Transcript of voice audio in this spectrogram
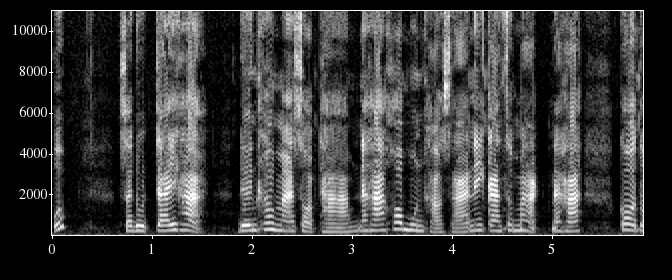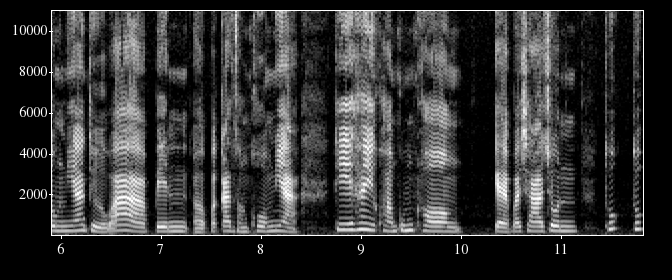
ปุ๊บ สะดุดใจค่ะ เดินเข้ามาสอบถามนะคะ ข้อมูลข่าวสารในการสมัครนะคะ ก็ตรงเนี้ยถือว่าเป็นเอ่อประกันสังคมเนี่ยที่ให้ความคุ้มครองแก่ประชาชนทุกทุก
